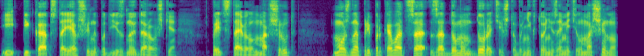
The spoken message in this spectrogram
и пикап, стоявший на подъездной дорожке. Представил маршрут. Можно припарковаться за домом Дороти, чтобы никто не заметил машину,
